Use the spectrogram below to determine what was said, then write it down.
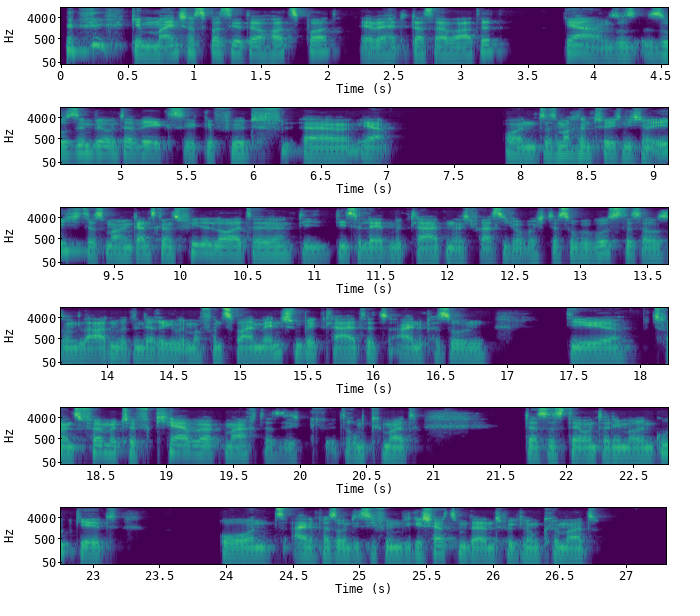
Gemeinschaftsbasierter Hotspot. Ja, wer hätte das erwartet? Ja, so, so sind wir unterwegs, gefühlt, äh, ja. Und das macht natürlich nicht nur ich, das machen ganz, ganz viele Leute, die diese Läden begleiten. Ich weiß nicht, ob euch das so bewusst ist, aber so ein Laden wird in der Regel immer von zwei Menschen begleitet. Eine Person, die Transformative Care Work macht, also sich darum kümmert, dass es der Unternehmerin gut geht. Und eine Person, die sich um die Geschäftsmodellentwicklung kümmert.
